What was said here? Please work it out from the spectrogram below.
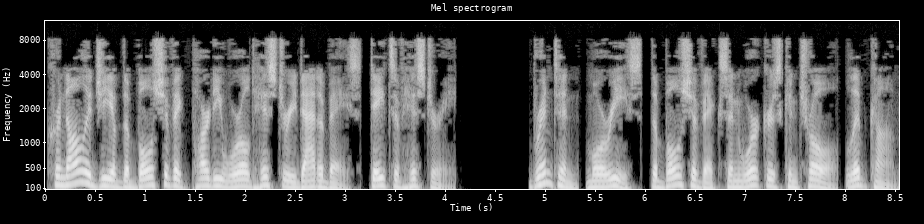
Chronology of the Bolshevik Party World History Database, Dates of History. Brinton, Maurice, The Bolsheviks and Workers' Control, Libcom.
